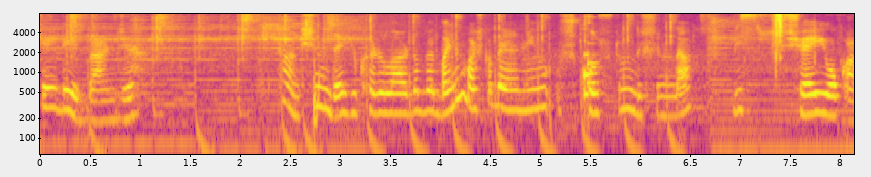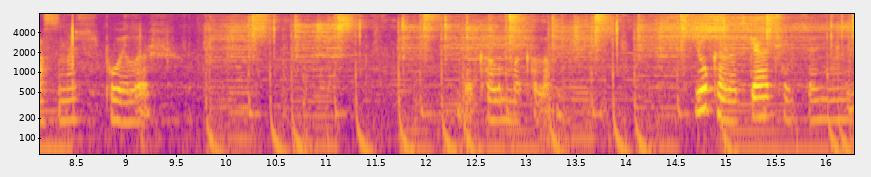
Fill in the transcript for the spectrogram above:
şey değil bence. Tamam şimdi yukarılarda ve benim başka beğendiğim şu kostüm dışında bir şey yok aslında spoiler. Bakalım bakalım. Yok evet gerçekten yani.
